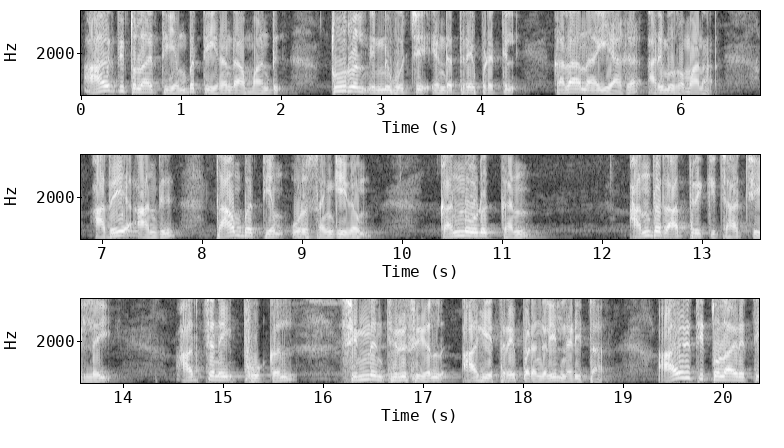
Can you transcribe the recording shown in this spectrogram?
ஆயிரத்தி தொள்ளாயிரத்தி எண்பத்தி இரண்டாம் ஆண்டு தூரல் நின்று போச்சு என்ற திரைப்படத்தில் கதாநாயகியாக அறிமுகமானார். அதே ஆண்டு தாம்பத்தியம் ஒரு சங்கீதம் கண்ணோடு கண் அந்த ராத்திரிக்கு சாட்சி இல்லை அர்ச்சனை பூக்கள் சின்னஞ்சிறுசுகள் ஆகிய திரைப்படங்களில் நடித்தார். ஆயிரத்தி தொள்ளாயிரத்தி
